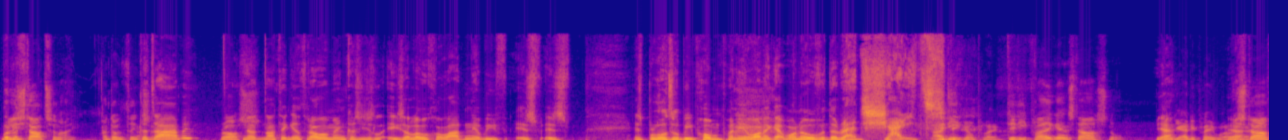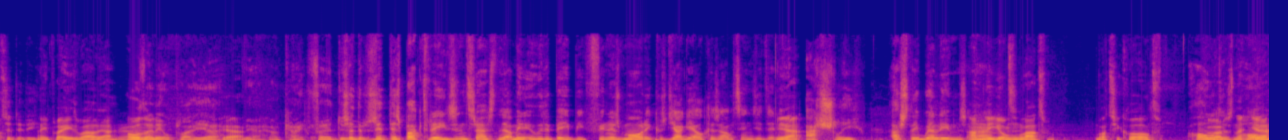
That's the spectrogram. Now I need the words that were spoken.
Will he? he start tonight? I don't think The so. derby. Ross. No, I think he'll throw him in because he's he's a local lad and he'll be his his his blood will be pumping. He'll want to get one over the red shite. I think he'll play. Did he play against Arsenal? Yeah, Yeah, he played well. He started, did he? He played well. Yeah. Oh, then he'll play. Yeah. Yeah. Yeah. Okay. Fair dues. So th- th- this back three is interesting. I mean, who would it be? Be Funes Mori, because Jagielka's out injured. didn't? Yeah. Ashley Ashley Williams. And the young lad, what's he called? Hold, Forgot his name. Hold, Yeah.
